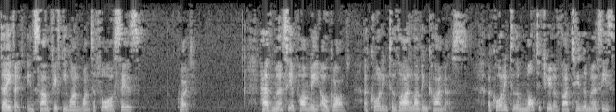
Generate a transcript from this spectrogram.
David in Psalm 51 1 to 4 says, quote, Have mercy upon me, O God, according to thy loving kindness. According to the multitude of thy tender mercies,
